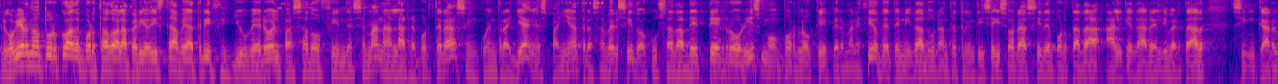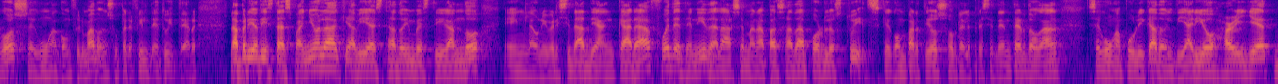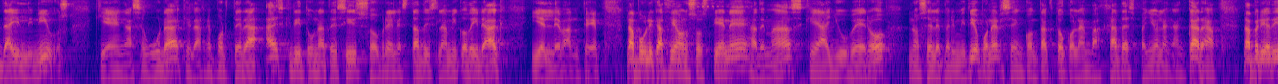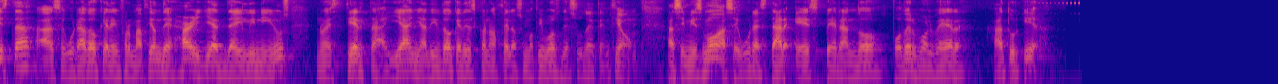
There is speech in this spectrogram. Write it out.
El gobierno turco ha deportado a la periodista Beatriz Lluvero el pasado fin de semana. La reportera se encuentra ya en España tras haber sido acusada de terrorismo, por lo que permaneció detenida durante 36 horas y deportada al quedar en libertad sin cargos, según ha confirmado en su perfil de Twitter. La periodista española, que había estado investigando en la Universidad de Ankara, fue detenida la semana pasada por los tweets que compartió sobre el presidente Erdogan, según ha publicado el diario Harriet Daily News, quien asegura que la reportera ha escrito una tesis sobre el Estado Islámico de Irak y el Levante. La publicación sostiene, además, que a Lluvero no se le permitió ponerse en contacto con la embajada española en Ankara. La periodista ha asegurado que la información de Harriet Daily News no es cierta y ha añadido que desconoce los motivos de su detención. Asimismo, asegura estar esperando poder volver a Turquía.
